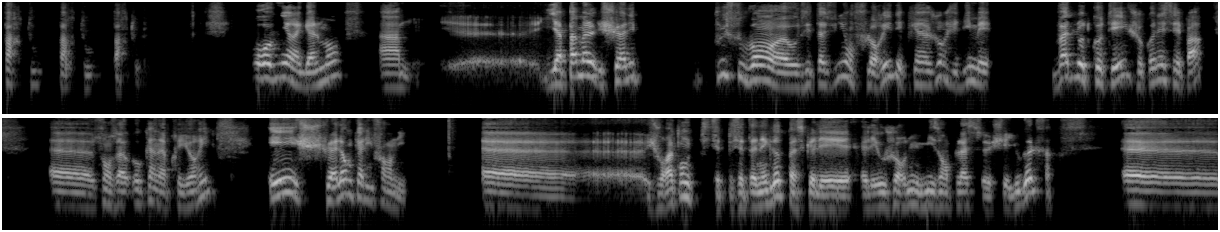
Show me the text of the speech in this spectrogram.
partout, partout, partout. Pour revenir également il y a pas mal, je suis allé plus souvent aux États-Unis, en Floride, et puis un jour j'ai dit mais va de l'autre côté, je connaissais pas, sans aucun a priori, et je suis allé en Californie. Euh, je vous raconte cette, anecdote parce qu'elle est, aujourd'hui mise en place chez YouGolf. Euh,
